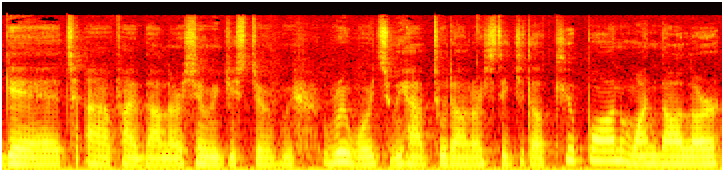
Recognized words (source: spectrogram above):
get uh, five dollars in register re rewards. We have two dollars digital coupon one dollar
